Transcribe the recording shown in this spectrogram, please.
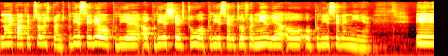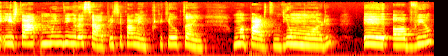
Não é qualquer pessoa, mas pronto, podia ser eu, ou podia, ou podia ser tu, ou podia ser a tua família, ou, ou podia ser a minha. E, e está muito engraçado, principalmente porque aquilo tem uma parte de humor eh, óbvio,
